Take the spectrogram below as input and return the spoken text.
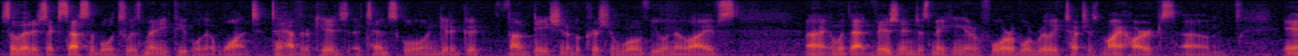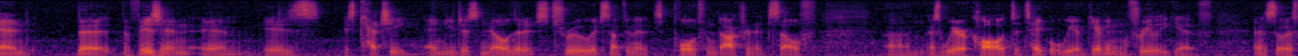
so that it's accessible to as many people that want to have their kids attend school and get a good foundation of a Christian worldview in their lives. Uh, and with that vision, just making it affordable really touches my heart. Um, and the, the vision um, is, is catchy, and you just know that it's true. It's something that's pulled from doctrine itself, um, as we are called to take what we have given and freely give. And so, as,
